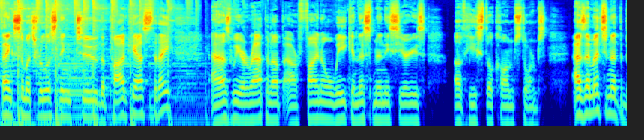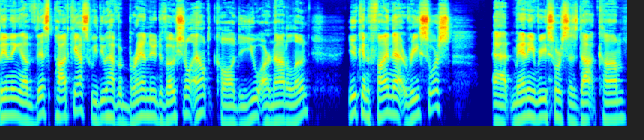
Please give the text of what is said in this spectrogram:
Thanks so much for listening to the podcast today as we are wrapping up our final week in this mini series of He Still Calms Storms. As I mentioned at the beginning of this podcast, we do have a brand new devotional out called You Are Not Alone. You can find that resource at manneyresources.com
